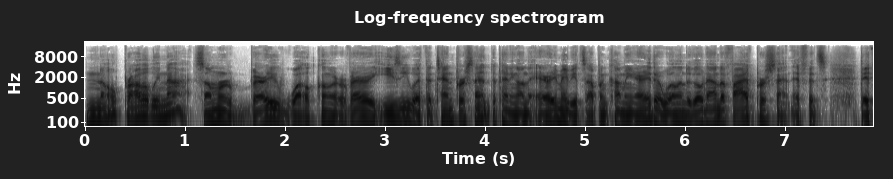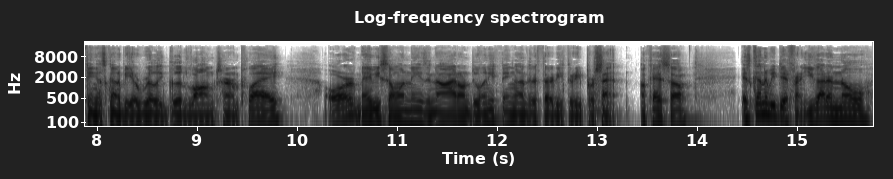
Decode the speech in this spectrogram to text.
No, probably not. Some are very welcome or very easy with the 10%, depending on the area. Maybe it's up and coming area. They're willing to go down to 5% if it's, they think it's going to be a really good long term play. Or maybe someone needs to know, I don't do anything under 33%. Okay. So it's going to be different. You got to know,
